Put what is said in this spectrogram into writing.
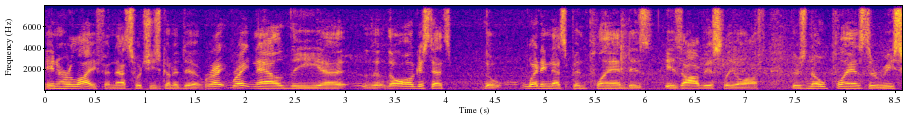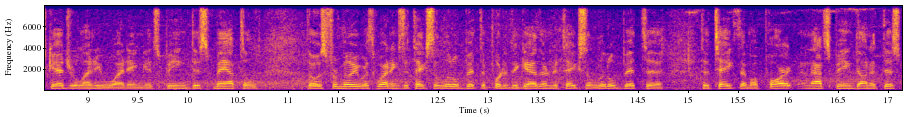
in her life, and that's what she's going to do. Right, right now, the, uh, the the August that's the wedding that's been planned is is obviously off. There's no plans to reschedule any wedding. It's being dismantled. Those familiar with weddings, it takes a little bit to put it together, and it takes a little bit to to take them apart, and that's being done at this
